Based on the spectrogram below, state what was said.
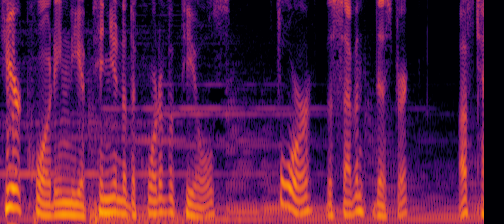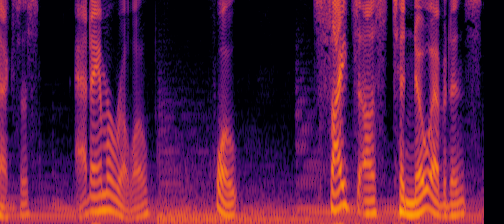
here quoting the opinion of the Court of Appeals for the 7th District of Texas at Amarillo, quote, cites us to no evidence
